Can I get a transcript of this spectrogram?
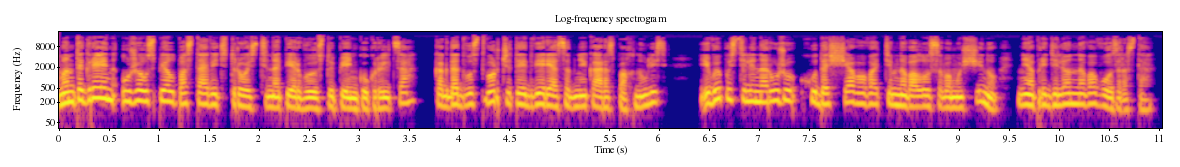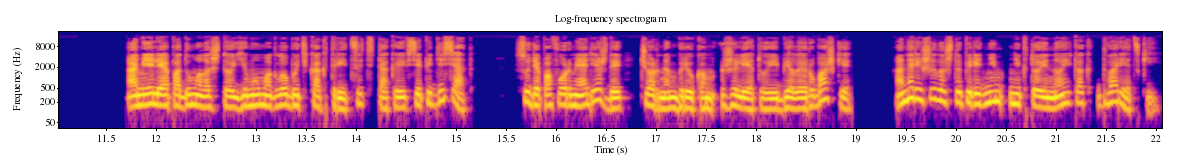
Монтегрейн уже успел поставить трость на первую ступеньку крыльца, когда двустворчатые двери особняка распахнулись и выпустили наружу худощавого темноволосого мужчину неопределенного возраста. Амелия подумала, что ему могло быть как 30, так и все 50. Судя по форме одежды, черным брюкам, жилету и белой рубашке, она решила, что перед ним никто иной, как дворецкий.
